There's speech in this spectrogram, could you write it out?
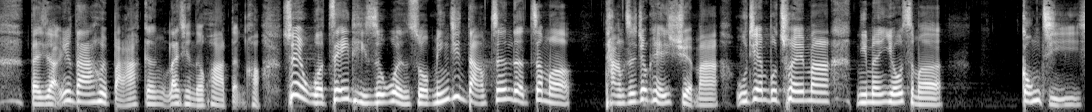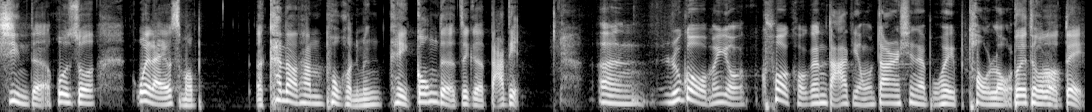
逮鸡因为大家会把他跟赖清德划等号，所以我这一题是问说，民进党真的这么？躺着就可以选吗？无坚不摧吗？你们有什么攻击性的，或者说未来有什么呃看到他们破口，你们可以攻的这个打点？嗯，如果我们有破口跟打点，我当然现在不会透露了，不会透露。对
